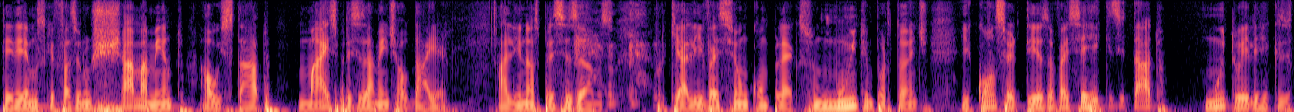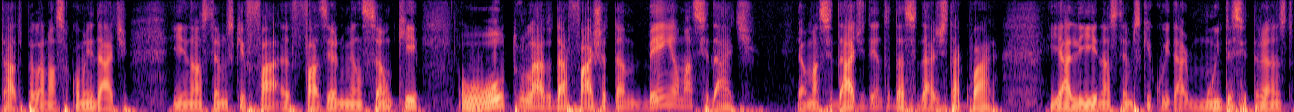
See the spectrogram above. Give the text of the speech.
Teremos que fazer um chamamento ao Estado, mais precisamente ao DAIR. Ali nós precisamos, porque ali vai ser um complexo muito importante e com certeza vai ser requisitado muito ele requisitado pela nossa comunidade. E nós temos que fa fazer menção que o outro lado da faixa também é uma cidade. É uma cidade dentro da cidade de Taquara. E ali nós temos que cuidar muito esse trânsito,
